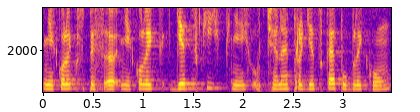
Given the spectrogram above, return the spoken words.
několik, spis, eh, několik dětských knih určené pro dětské publikum.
